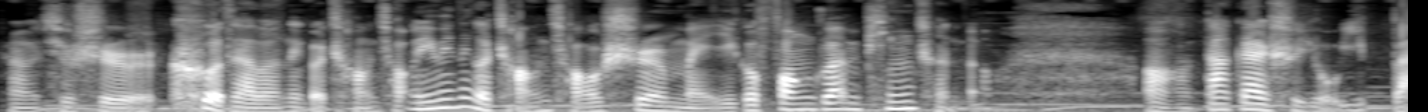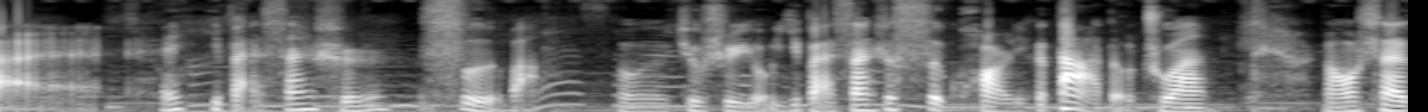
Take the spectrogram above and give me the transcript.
然后就是刻在了那个长桥，因为那个长桥是每一个方砖拼成的，啊，大概是有一百，哎，一百三十四吧，呃，就是有一百三十四块一个大的砖，然后在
